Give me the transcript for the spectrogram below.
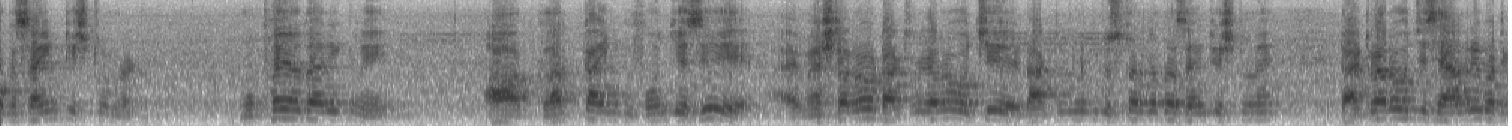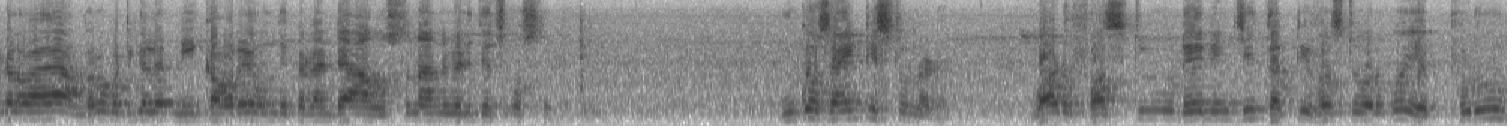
ఒక సైంటిస్ట్ ఉన్నాడు. ముప్పయో తారీఖుని ఆ క్లర్క్ ఆయనకి ఫోన్ చేసి మెస్టరో డాక్టర్ గారు వచ్చి డాక్టర్ని పిలుస్తారు కదా సైంటిస్టుని డాక్టర్ గారు వచ్చి శాలరీ పట్టుకెళ్ళవా? అందరూ పట్టుకెళ్ళారు. నీ కవరే ఉంది ఇక్కడ అంటే ఆ వస్తున్నాన్ని వెళ్ళి తెచ్చుకొస్తుంది ఇంకో సైంటిస్ట్ ఉన్నాడు. వాడు ఫస్ట్ డే నుంచి థర్టీ ఫస్ట్ వరకు ఎప్పుడూ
